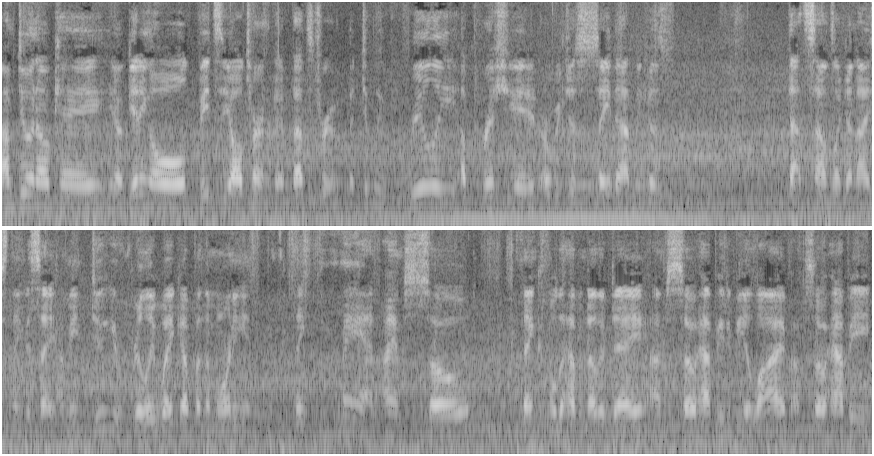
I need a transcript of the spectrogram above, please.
I'm doing okay. You know, getting old beats the alternative. That's true. But do we really appreciate it, or we just say that because that sounds like a nice thing to say? I mean, do you really wake up in the morning and think, man, I am so thankful to have another day. I'm so happy to be alive. I'm so happy,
